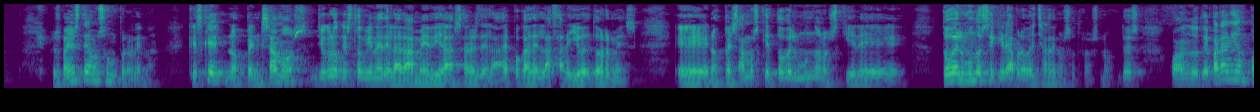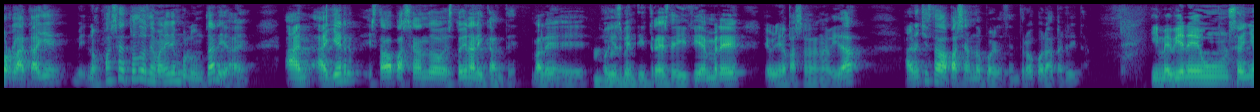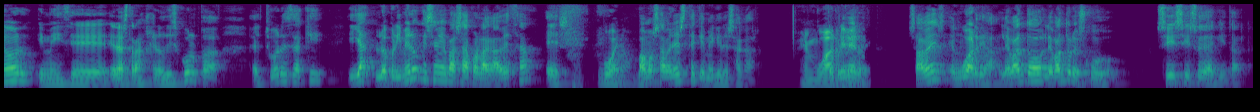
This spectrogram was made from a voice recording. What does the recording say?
Los españoles tenemos un problema, que es que nos pensamos, yo creo que esto viene de la Edad Media, ¿sabes? De la época del Lazarillo de Tormes, eh, nos pensamos que todo el mundo nos quiere todo el mundo se quiere aprovechar de nosotros, ¿no? Entonces, cuando te para alguien por la calle, nos pasa a todos de manera involuntaria, ¿eh? ayer estaba pasando, estoy en Alicante, ¿vale? Eh, hoy es 23 de diciembre, he venido a pasar la Navidad. Anoche estaba paseando por el centro con la perrita. Y me viene un señor y me dice, era extranjero, disculpa, eh, tú eres de aquí. Y ya, lo primero que se me pasa por la cabeza es, bueno, vamos a ver este que me quiere sacar. En guardia. Lo primero, ¿sabes? En guardia. Levanto, levanto el escudo. Sí, sí, soy de aquí tal.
